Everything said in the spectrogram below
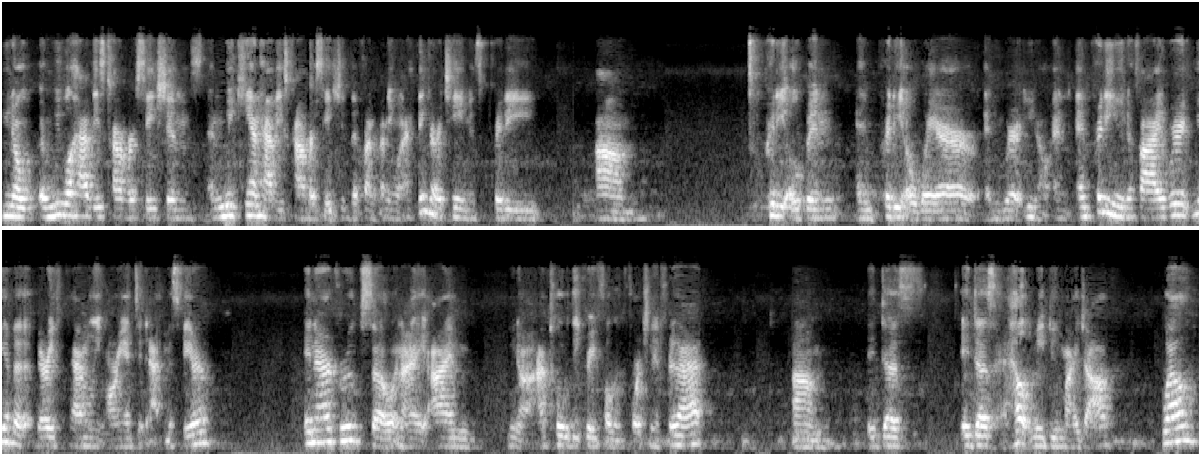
you know, and we will have these conversations, and we can have these conversations in front of anyone. I think our team is pretty, um, pretty open and pretty aware, and we're you know, and, and pretty unified. We're, we have a very family-oriented atmosphere in our group. So, and I, I'm, you know, I'm totally grateful and fortunate for that. Um, it does, it does help me do my job well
